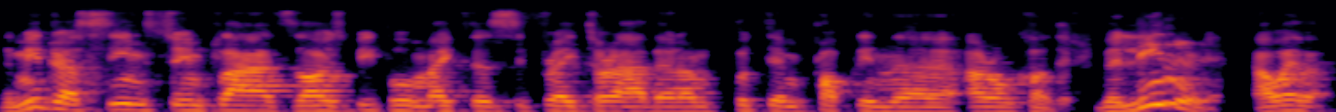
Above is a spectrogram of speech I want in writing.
the midrash seems to imply it's those people who make the Sifrei Torah that don't put them properly in the Aron Kodesh. Velinere, however,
